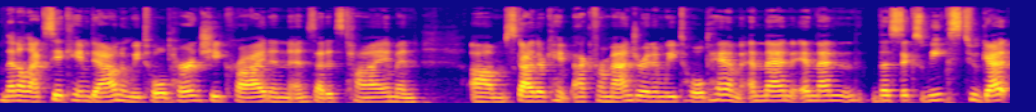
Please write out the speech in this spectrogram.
then Alexia came down and we told her and she cried and, and said it's time. And um, Skylar came back from Mandarin and we told him. And then and then the six weeks to get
